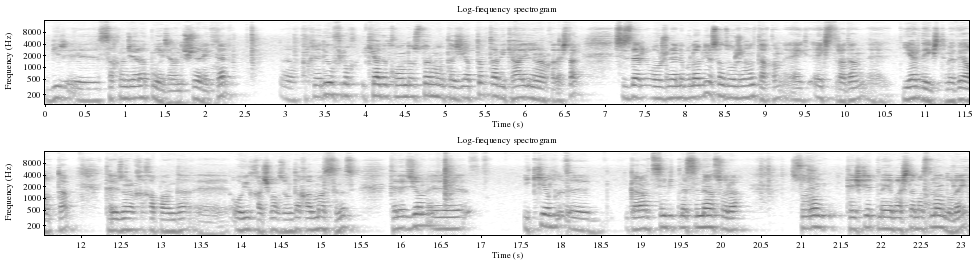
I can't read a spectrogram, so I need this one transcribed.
bir e, sakınca yaratmayacağını düşünerekten 47 ufluk 2 adet kondansatör montajı yaptım. Tabii ki haliyle arkadaşlar sizler orijinalini bulabiliyorsanız orijinalini takın. Ek- Ekstradan e, yer değiştirme veyahut da televizyon arka kapağında e, oyu kaçmak zorunda kalmazsınız. Televizyon 2 yıl e, garantisinin bitmesinden sonra sorun teşkil etmeye başlamasından dolayı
